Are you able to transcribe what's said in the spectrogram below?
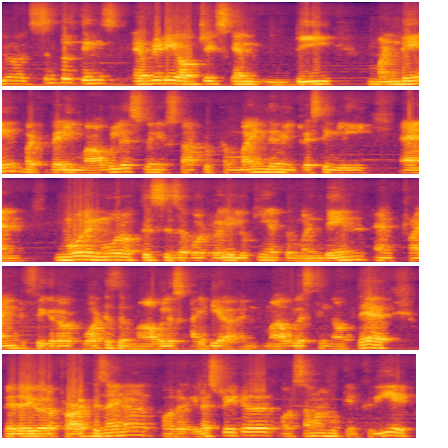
you know simple things, everyday objects can be mundane but very marvelous when you start to combine them interestingly. And more and more of this is about really looking at the mundane and trying to figure out what is the marvelous idea and marvelous thing out there. Whether you're a product designer or an illustrator or someone who can create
